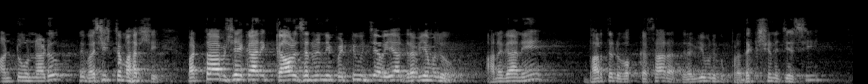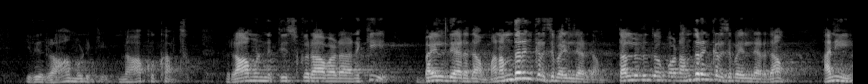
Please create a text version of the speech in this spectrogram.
అంటూ ఉన్నాడు వశిష్ఠ మహర్షి. పట్టాభిషేకానికి కావలసినవన్నీ పెట్టి ఉంచావయ్యా ద్రవ్యములు. అనగానే భరతుడు ఒక్కసారి ఆ ద్రవ్యములకు ప్రదక్షిణ చేసి ఇవి రాముడికి నాకు కాదు. రాముడిని తీసుకురావడానికి బయలుదేరదాం. మనందరం కలిసి బయలుదేరదాం. తల్లులతో పాటు అందరం కలిసి బయలుదేరదాం అని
